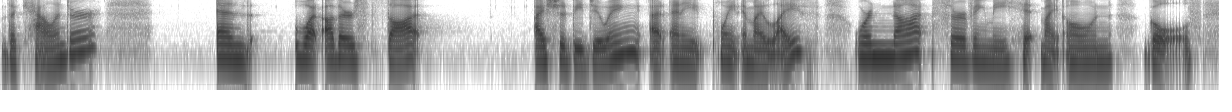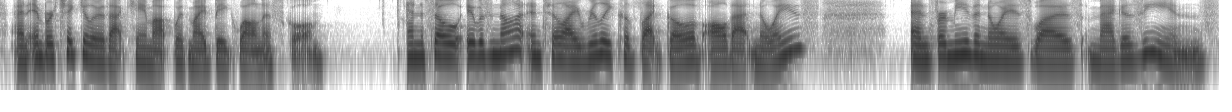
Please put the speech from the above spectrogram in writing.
the calendar and what others thought I should be doing at any point in my life were not serving me hit my own goals. And in particular, that came up with my big wellness goal. And so it was not until I really could let go of all that noise And for me, the noise was magazines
